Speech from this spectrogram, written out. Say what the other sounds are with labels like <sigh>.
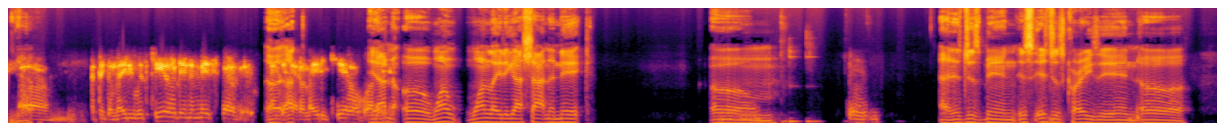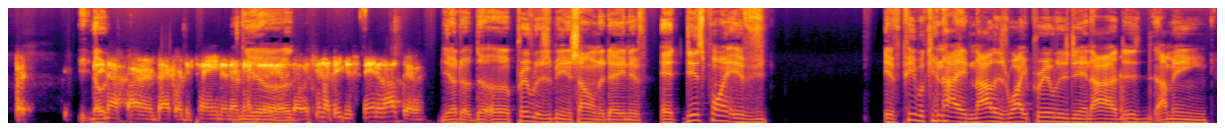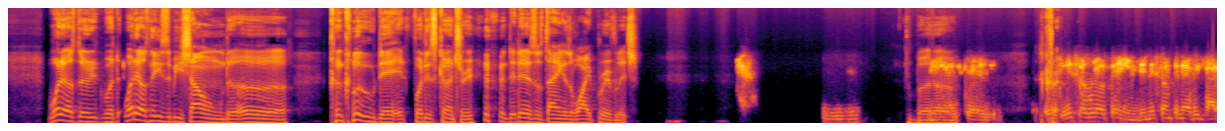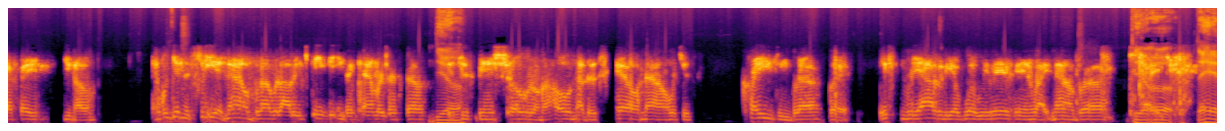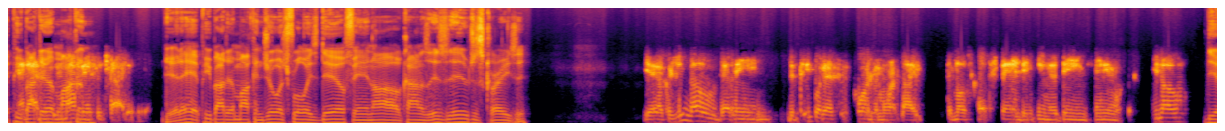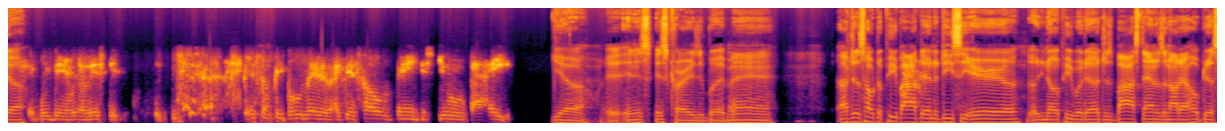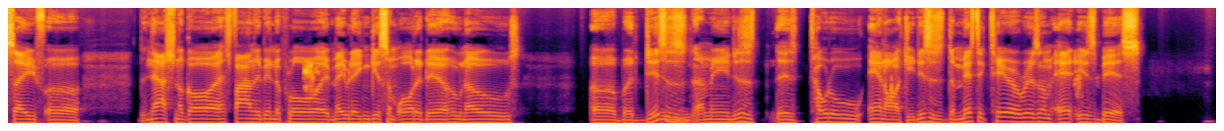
yeah. um, I think a lady was killed in the midst of it. Uh, they I, had a lady killed. Yeah, I know, uh, one one lady got shot in the neck. Um, mm-hmm. and it's just been it's it's just crazy and uh you know, they're not firing back or detaining or nothing. Yeah, though it seems like they just standing out there. Yeah, the the uh, privilege is being shown today, and if at this point, if if people <laughs> cannot acknowledge white privilege, then I this, I mean, what else do what what else needs to be shown to uh conclude that for this country <laughs> that there's a thing as white privilege. Mm-hmm. But yeah, uh, it's crazy. It's, it's, a real thing, and it's something that we gotta face. You know, and we're getting to see it now, bro, with all these TVs and cameras and stuff. Yeah, it's just being showed on a whole nother scale now, which is crazy, bro. But it's the reality of what we live in right now, bro. Yeah, uh, they had people out there mocking. Yeah, they had people out there mocking George Floyd's death and all kinds of. it was just crazy. Yeah, because you know, I mean, the people that support him aren't like the most upstanding human beings anyway. You know? Yeah. If we're being realistic. <laughs> There's some people who live like this whole thing is fueled by hate. Yeah, it, and it's it's crazy, but man, I just hope the people out there in the DC area, uh, you know, people that are just bystanders and all that, I hope they're safe. Uh, the National Guard has finally been deployed. Maybe they can get some order there. Who knows? Uh, but this is, I mean, this is there's total anarchy. This is domestic terrorism at its best.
